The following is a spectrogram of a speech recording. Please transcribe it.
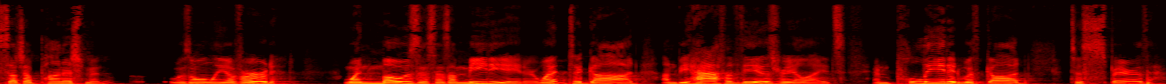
Such a punishment was only averted when Moses, as a mediator, went to God on behalf of the Israelites and pleaded with God to spare them.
